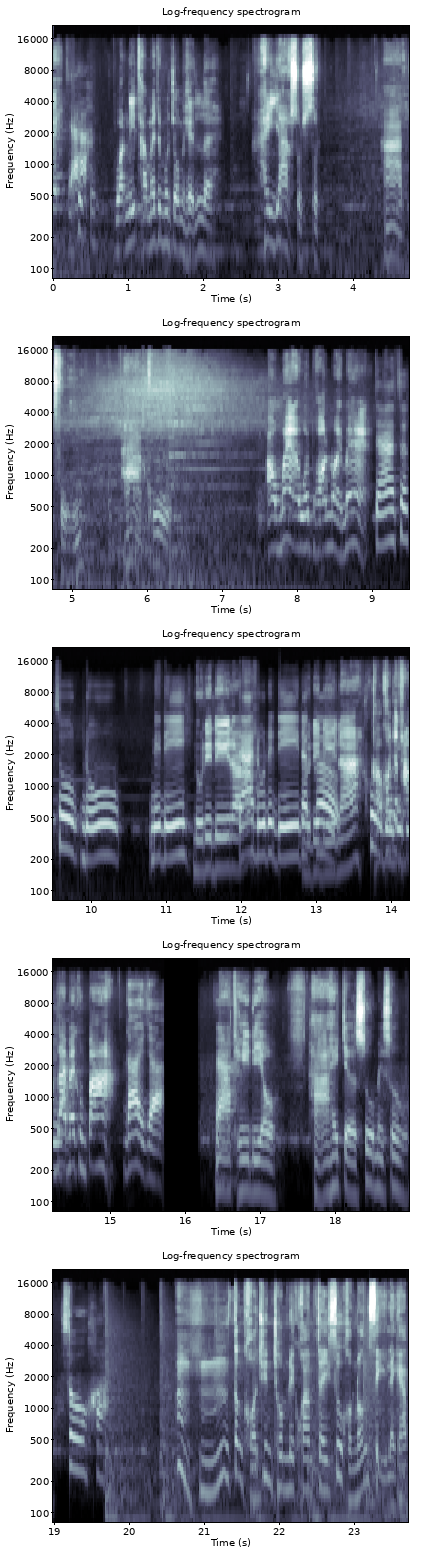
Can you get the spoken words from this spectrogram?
ยจ้ะวันนี้ทำให้ท่านผู้ชมเห็นเลย ให้ยากสุดๆห้าถุงห้าคู่ เอาแม่อวยพรหน่อยแม่ จ้าสู้ๆดูดีดูดีๆนะๆจ้าดูดีๆแล้วดูก็ดีๆนะคู่เขาเขาจะดีๆทำได้ไหมคุณป้า ได้จ้ะจ้ะนาทีเดียว หาให้เจอสู้ไม่สู้ สู้ค่ะอือหือ ต้องขอชื่นชมในความใจสู้ของน้องสีเลยครับ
